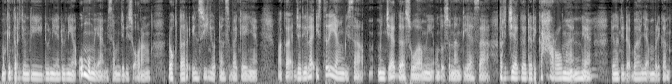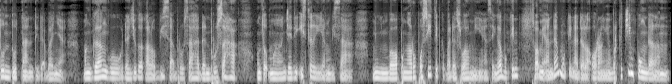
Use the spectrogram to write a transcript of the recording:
mungkin terjun di dunia-dunia umum ya misal menjadi seorang dokter insinyur dan sebagainya. Maka jadilah istri yang bisa menjaga suami untuk senantiasa terjaga dari keharuman ya dengan tidak tidak banyak memberikan tuntutan, tidak banyak mengganggu dan juga kalau bisa berusaha dan berusaha untuk menjadi istri yang bisa membawa pengaruh positif kepada suami ya. Sehingga mungkin suami Anda mungkin adalah orang yang berkecimpung dalam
